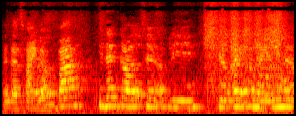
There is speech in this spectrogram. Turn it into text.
Men der trænger bare i den grad til at blive gjort rent og malet her.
